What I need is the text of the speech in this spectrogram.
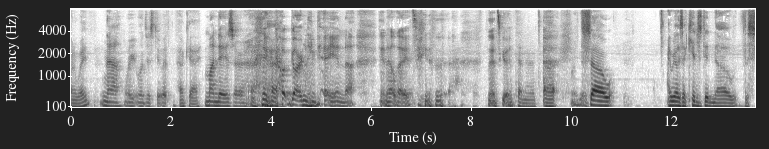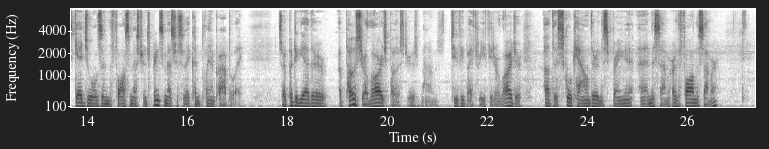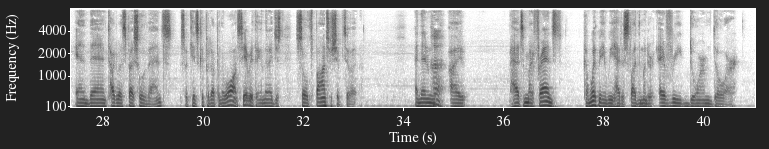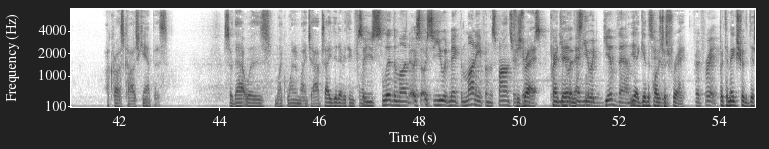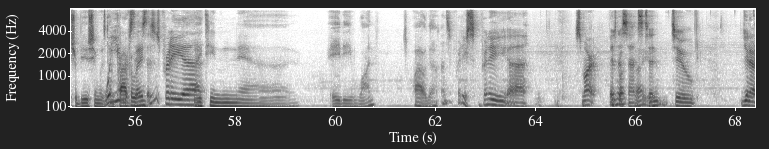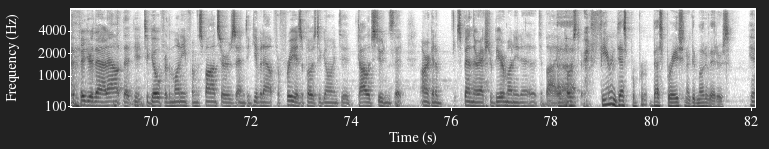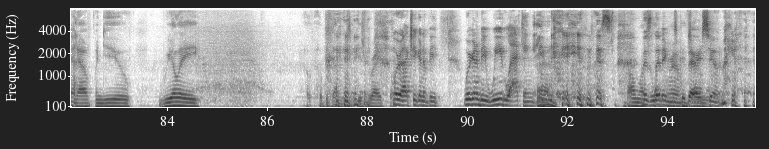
Want to wait? Nah, we, we'll just do it. Okay. Mondays are gardening day in uh, in LA. It's that's good. Ten minutes. Uh, so I realized that kids didn't know the schedules in the fall semester and spring semester, so they couldn't plan properly. So I put together a poster, a large poster, it was, I don't know, two feet by three feet or larger, of the school calendar in the spring uh, and the summer, or the fall and the summer, and then talked about special events so kids could put up on the wall and see everything. And then I just sold sponsorship to it. And then I had some of my friends come with me, and we had to slide them under every dorm door across college campus. So that was like one of my jobs. I did everything from So you slid them on. So, so you would make the money from the sponsorships, right. Print and you, it and and you would give them. yeah, give the to- posters free, for free. but to make sure the distribution was what done year properly. was this? This is pretty. Uh, 1981. It's a while ago. that's pretty pretty uh, smart business Well, sense well, to to you know to figure that out that to go for the money from the sponsors and to give it out for free as opposed to going to college students that aren't going to spend their extra beer money to to buy Uh, a poster. Fear and desper- desperation are good motivators. Yeah. You know, when you really. He'll, he'll be done. He's, he's right there. We're actually going to be we're going to be weed whacking in, in this this living room very soon.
